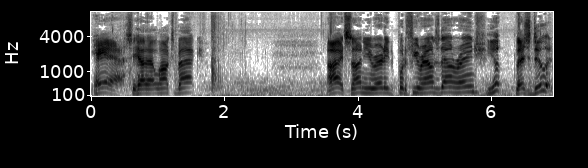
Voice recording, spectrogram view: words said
Yeah, see how that locks back? All right, son, you ready to put a few rounds down range? Yep. Let's do it.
